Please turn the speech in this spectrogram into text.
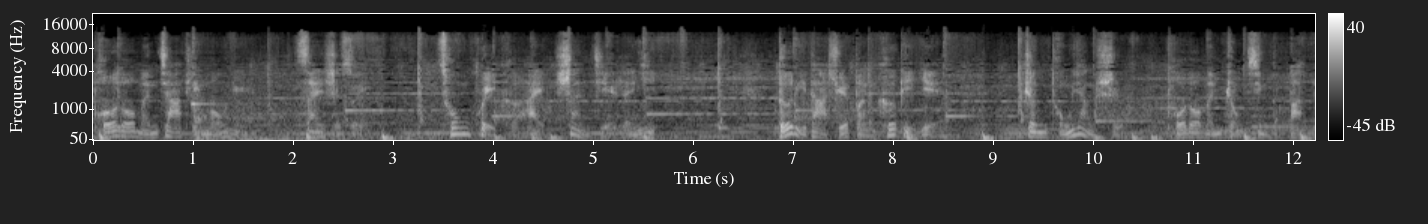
婆罗门家庭某女，三十岁，聪慧可爱，善解人意，德里大学本科毕业。征同样是婆罗门种姓的伴侣。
